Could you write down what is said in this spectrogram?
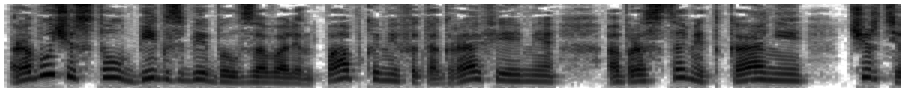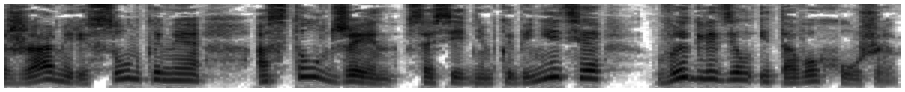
Рабочий стол Бигсби был завален папками, фотографиями, образцами ткани, чертежами, рисунками, а стол Джейн в соседнем кабинете выглядел и того хуже.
